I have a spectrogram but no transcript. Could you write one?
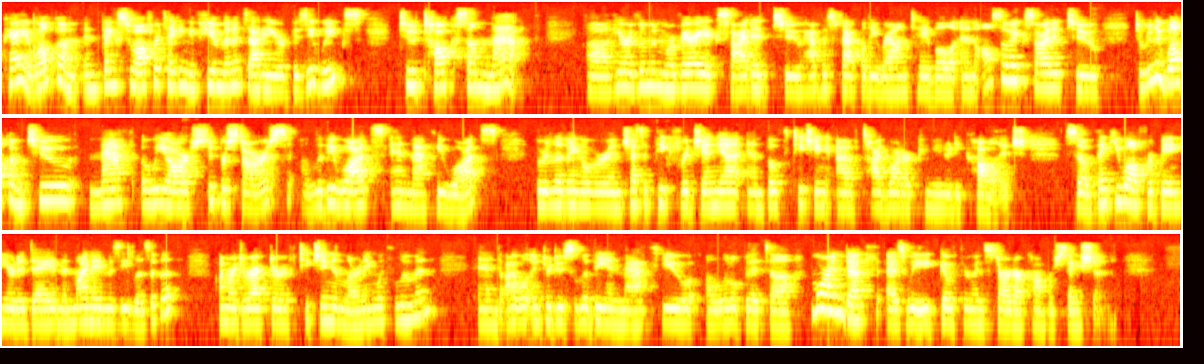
Okay, welcome, and thanks to all for taking a few minutes out of your busy weeks to talk some math. Uh, here at Lumen, we're very excited to have this faculty roundtable and also excited to, to really welcome two math OER superstars, uh, Libby Watts and Matthew Watts, who are living over in Chesapeake, Virginia, and both teaching out of Tidewater Community College. So thank you all for being here today. And then my name is Elizabeth. I'm our Director of Teaching and Learning with Lumen and I will introduce Libby and Matthew a little bit uh, more in depth as we go through and start our conversation.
